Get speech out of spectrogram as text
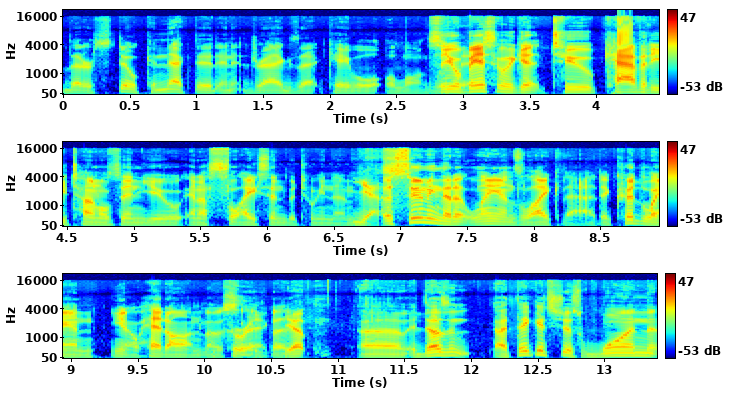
that are still connected and it drags that cable along So you'll it. basically get two cavity tunnels in you and a slice in between them. Yes. Assuming that it lands like that. It could land, you know, head on mostly. Correct, but... yep. Um, it doesn't, I think it's just one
